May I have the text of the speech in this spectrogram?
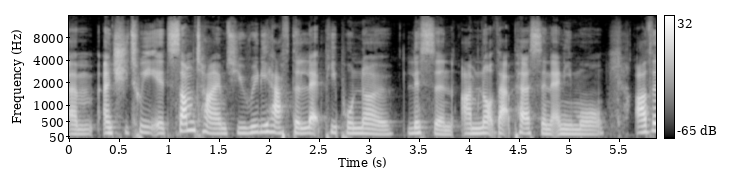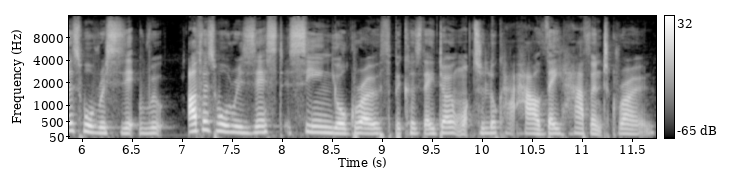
Um, and she tweeted, Sometimes you really have to let people know, listen, I'm not that person anymore. Others will resist. Re- others will resist seeing your growth because they don't want to look at how they haven't grown.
